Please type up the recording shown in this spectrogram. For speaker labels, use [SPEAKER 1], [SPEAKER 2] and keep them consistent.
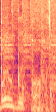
[SPEAKER 1] Был бы повод.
